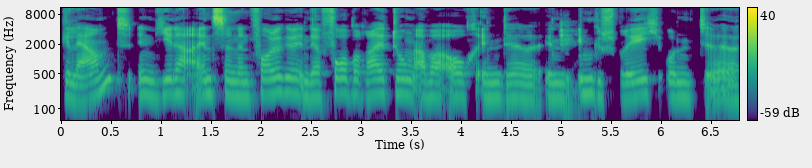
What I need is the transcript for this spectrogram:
gelernt in jeder einzelnen Folge, in der Vorbereitung, aber auch in der, in, im Gespräch. Und äh,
